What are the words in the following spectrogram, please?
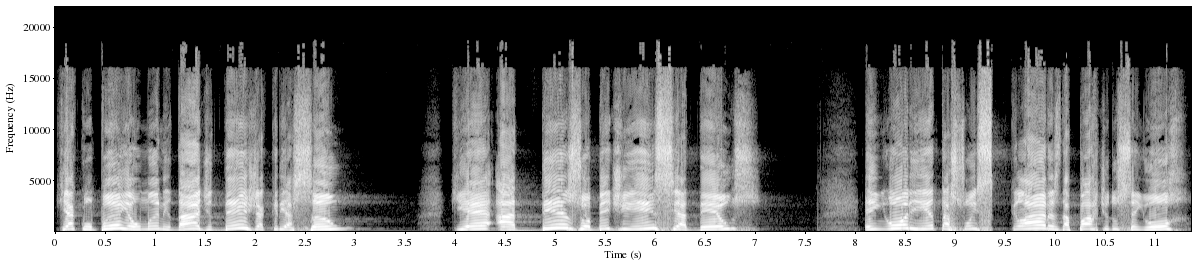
que acompanha a humanidade desde a criação, que é a desobediência a Deus em orientações claras da parte do Senhor,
